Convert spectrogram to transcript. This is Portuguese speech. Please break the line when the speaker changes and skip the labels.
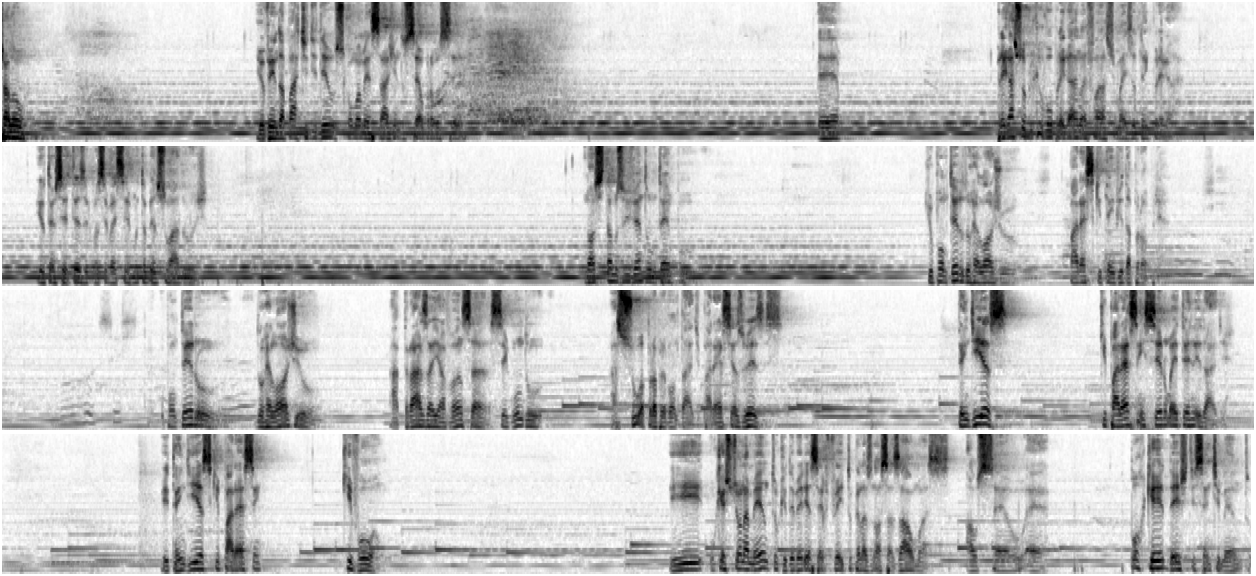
Shalom. Eu venho da parte de Deus com uma mensagem do céu para você. É, pregar sobre o que eu vou pregar não é fácil, mas eu tenho que pregar. E eu tenho certeza que você vai ser muito abençoado hoje. Nós estamos vivendo um tempo que o ponteiro do relógio parece que tem vida própria. O ponteiro do relógio atrasa e avança segundo a sua própria vontade, parece às vezes. Tem dias que parecem ser uma eternidade. E tem dias que parecem que voam. Questionamento que deveria ser feito pelas nossas almas ao céu é: por que deste sentimento?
